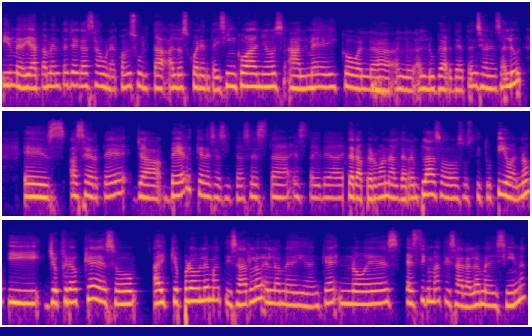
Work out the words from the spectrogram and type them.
inmediatamente llegas a una consulta a los 45 años al médico o al, al lugar de atención en salud es hacerte ya ver que necesitas esta, esta idea de terapia hormonal de reemplazo sustitutiva, ¿no? Y yo creo que eso hay que problematizarlo en la medida en que no es estigmatizar a la medicina,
